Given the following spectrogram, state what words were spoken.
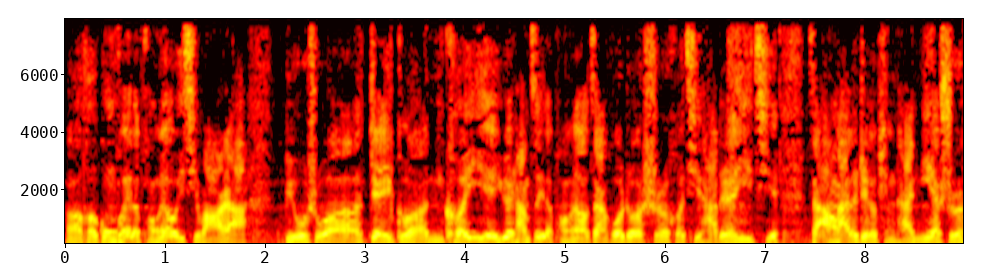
呃，和工会的朋友一起玩啊。比如说，这个你可以约上自己的朋友，再或者是和其他的人一起在 online 的这个平台，你也是，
